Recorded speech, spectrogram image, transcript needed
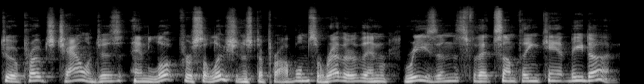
to approach challenges and look for solutions to problems rather than reasons that something can't be done.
